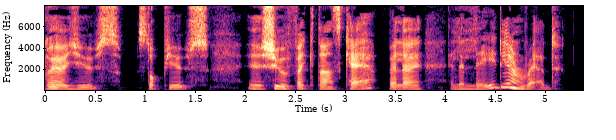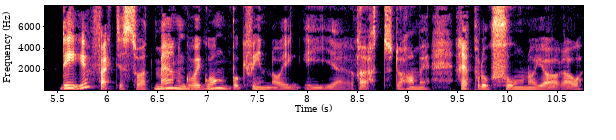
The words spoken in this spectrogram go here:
rödljus, stoppljus, eh, tjurfäktarens cap eller, eller Lady in Red. Det är faktiskt så att män går igång på kvinnor i, i eh, rött. Det har med reproduktion att göra. Och,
